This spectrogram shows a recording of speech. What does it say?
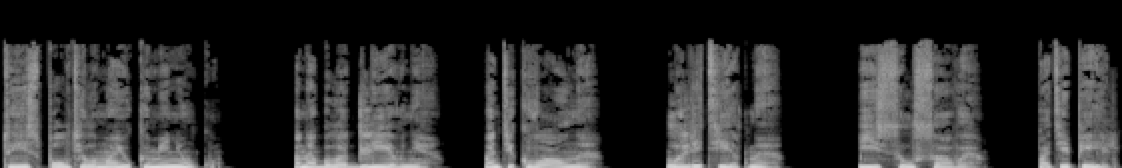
«Ты исполтила мою каменюку. Она была древняя, антиквалная, лолитетная и силсавая. Потепель.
